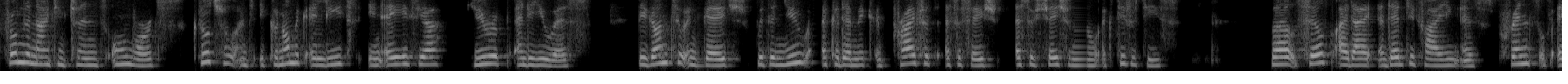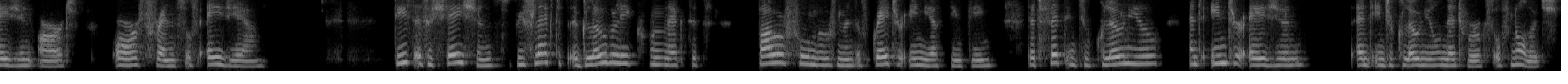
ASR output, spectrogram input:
from the 1910s onwards, cultural and economic elites in Asia, Europe and the US began to engage with the new academic and private association, associational activities while self-identifying as Friends of Asian Art or Friends of Asia. These associations reflected a globally connected, powerful movement of Greater India thinking that fed into colonial and inter-Asian and intercolonial networks of knowledge.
